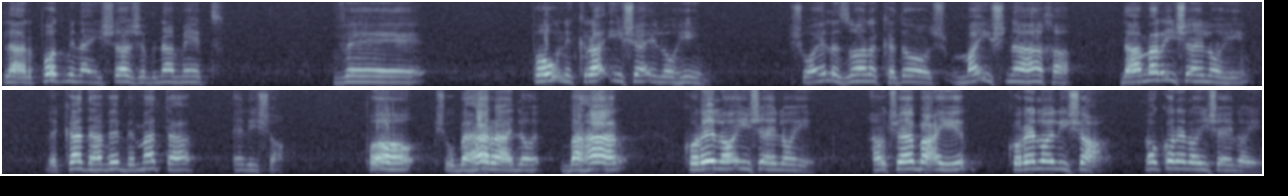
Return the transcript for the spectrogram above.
להרפות מן האישה שבנה מת ופה הוא נקרא איש האלוהים. שואל הזוהר הקדוש, מה ישנה הכה? דאמר איש האלוהים וכד הווה במטה אלישע. פה, כשהוא בהר, בהר, קורא לו איש האלוהים. אבל כשהוא היה בעיר, קורא לו אלישע, לא קורא לו איש האלוהים.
